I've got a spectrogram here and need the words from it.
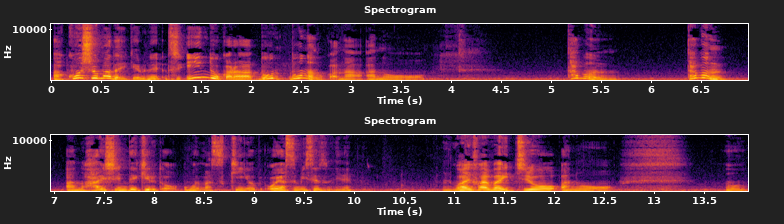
あ、今週まだいけるね。私、インドからどどうなのかなあの、多分、多分、あの、配信できると思います。金曜日。お休みせずにね。w i f i は一応あの、うん、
